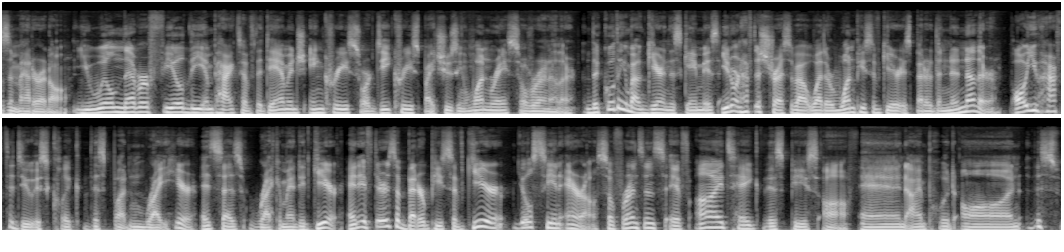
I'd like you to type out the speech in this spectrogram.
doesn't matter at all. You will never feel the impact of the damage increase or decrease by choosing one race over another. The cool thing about gear in this game is you don't have to stress about whether one piece of gear is better than another. All you have to do is click this button right here. It says recommended gear. And if there's a better piece of gear, you'll see an arrow. So for instance, if I take this piece off and I put on this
